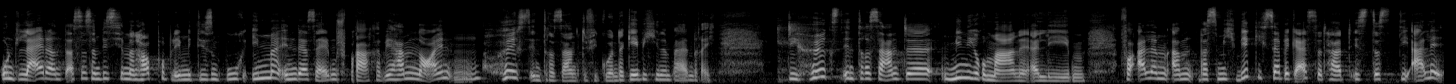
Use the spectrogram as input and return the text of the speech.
Und leider, und das ist ein bisschen mein Hauptproblem mit diesem Buch, immer in derselben Sprache. Wir haben neun höchst interessante Figuren, da gebe ich Ihnen beiden recht. die höchst interessante Miniromane erleben. Vor allem, ähm, was mich wirklich sehr begeistert hat, ist, dass die alle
